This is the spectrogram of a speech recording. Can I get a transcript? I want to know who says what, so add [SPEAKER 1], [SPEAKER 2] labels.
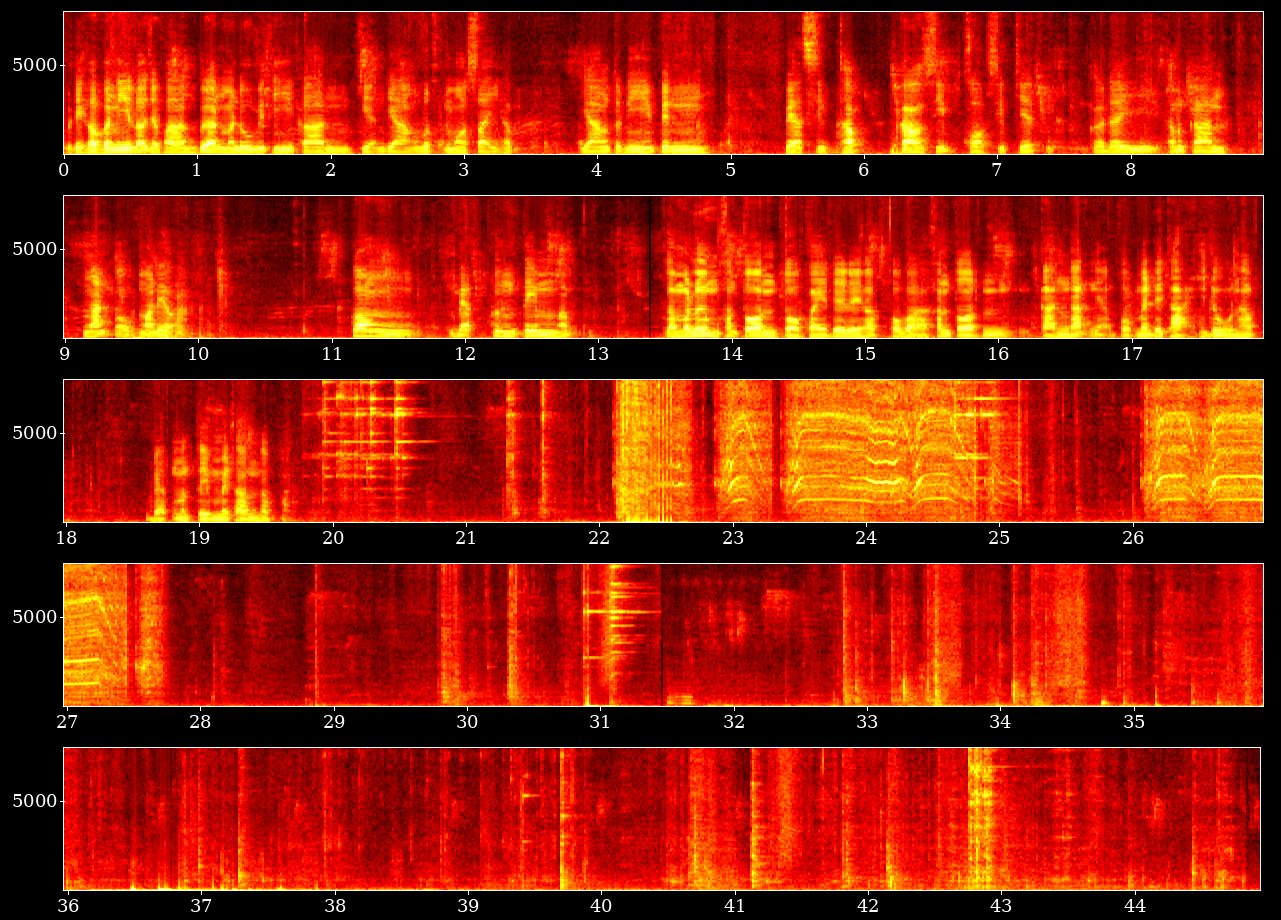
[SPEAKER 1] สวัสดีครับวันนี้เราจะพาเพื่อนมาดูวิธีการเปลี่ยนยางรถมอไซค์ครับ ยางตัวนี้เป็น 80ทับ90 ขอบ 17 ก็ได้ทำการงัดออกมาแล้ว กล้องแบตเพิ่งเต็มครับ เรามาเริ่มขั้นตอนต่อไปได้เลยครับ เพราะว่าขั้นตอนการงัดเนี่ยผมไม่ได้ถ่ายให้ดูนะครับ แบตมันเต็มไม่ทันครับ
